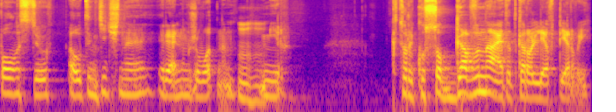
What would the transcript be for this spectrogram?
полностью аутентичный реальным животным Мгм. мир. Который кусок говна этот Король Лев первый.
